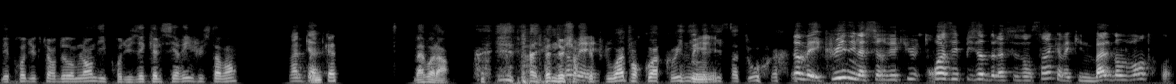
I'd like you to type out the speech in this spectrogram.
les producteurs de Homeland, ils produisaient quelle série juste avant? 24. 24. Ben voilà. Pas la peine de Non, chercher mais- plus loin pourquoi Queen Mais- il à tout? Non, mais Queen, il a survécu trois épisodes de la saison 5 avec une balle dans le ventre, quoi.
